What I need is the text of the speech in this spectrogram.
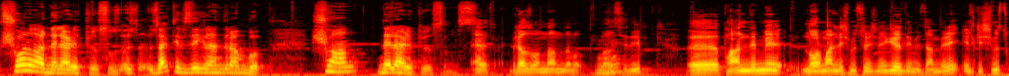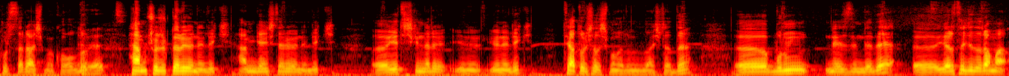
şu aralar neler yapıyorsunuz? Öz- özellikle bizi ilgilendiren bu. Şu an neler yapıyorsunuz? Evet, biraz ondan da bahsedeyim. E, pandemi normalleşme sürecine girdiğimizden beri ilk işimiz kursları açmak oldu. Evet. Hem çocuklara yönelik, hem gençlere yönelik, e, yetişkinlere yö- yönelik tiyatro çalışmalarımız başladı. E, Bunun nezdinde de e, yaratıcı drama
